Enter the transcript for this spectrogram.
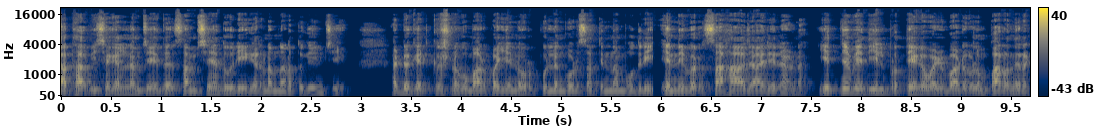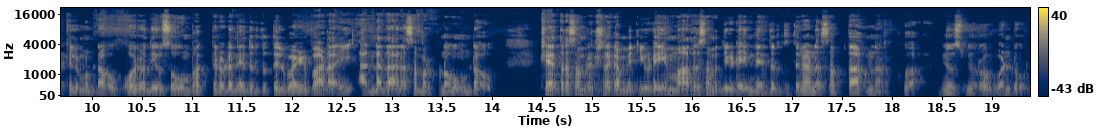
കഥ വിശകലനം ചെയ്ത് സംശയ ദൂരീകരണം നടത്തുകയും ചെയ്യും. അഡ്വക്കേറ്റ് കൃഷ്ണകുമാർ പയ്യന്നൂർ പുല്ലങ്കോട് സത്യൻ നമ്പൂതിരി എന്നിവർ സഹാചാര്യരാണ്. യജ്ഞവേദിയിൽ പ്രത്യേക വഴിപാടുകളും പറനിറക്കലും ഉണ്ടാവും. ഓരോ ദിവസവും ഭക്തരുടെ നേതൃത്വത്തിൽ വഴിപാടായി അന്നദാന സമർപ്പണവും ഉണ്ടാവും. ക്ഷേത്ര സംരക്ഷണ കമ്മിറ്റിയുടെയും മാതൃസമിതിയുടെയും നേതൃത്വത്തിലാണ് സപ്താഹം നടക്കുക. News bureau Wandoor.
